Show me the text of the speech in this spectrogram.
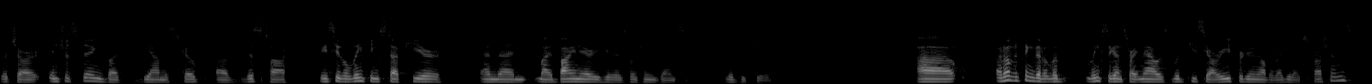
which are interesting but beyond the scope of this talk. You can see the linking step here, and then my binary here is linking against libpq. Uh, another thing that it links against right now is libpcre for doing all the regular expressions.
